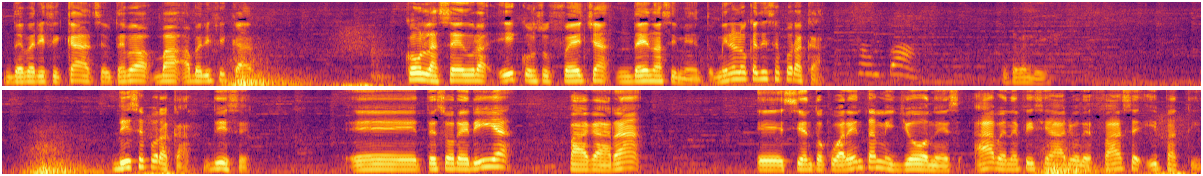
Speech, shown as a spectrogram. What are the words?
de verificarse. Usted va, va a verificar con la cédula y con su fecha de nacimiento. Miren lo que dice por acá. Dios te bendiga. Dice por acá, dice, eh, tesorería pagará 140 eh, millones a beneficiarios de fase y PATI,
